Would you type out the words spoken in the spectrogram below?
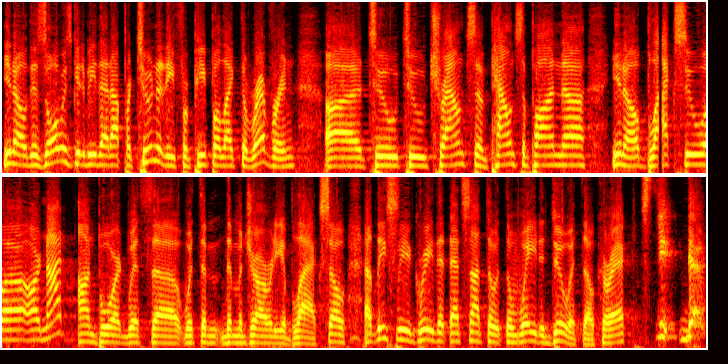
you know, there's always going to be that opportunity for people like the Reverend uh, to, to trounce and pounce upon, uh, you know, blacks who uh, are not on board with, uh, with the, the majority of blacks. So at least we agree that that's not the, the way to do it, though, correct? Steve, that,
